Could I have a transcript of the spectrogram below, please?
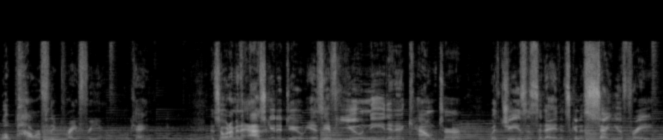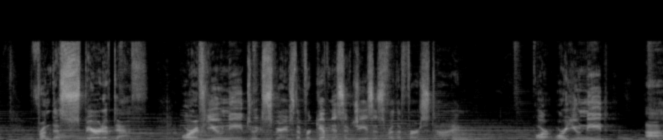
will powerfully pray for you, okay? And so, what I'm going to ask you to do is if you need an encounter with Jesus today that's going to set you free from the spirit of death, or if you need to experience the forgiveness of Jesus for the first time, or, or you need uh,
